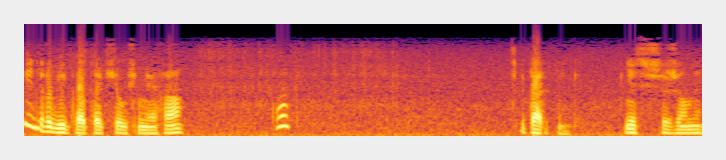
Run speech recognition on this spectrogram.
I drugi kotek się uśmiecha. Tak. I parking. Niestrzeżony.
